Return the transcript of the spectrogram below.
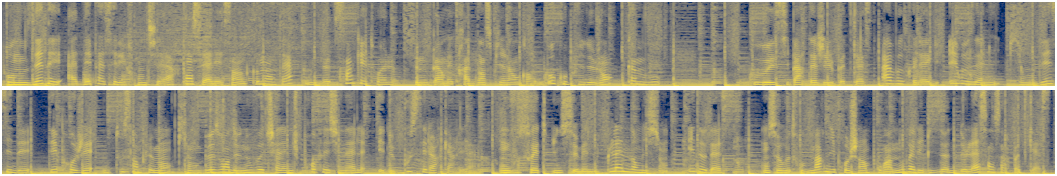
Pour nous aider à dépasser les frontières, pensez à laisser un commentaire ou une note 5 étoiles. Ça nous permettra d'inspirer encore beaucoup plus de gens comme vous. Vous pouvez aussi partager le podcast à vos collègues et vos amis qui ont des idées, des projets ou tout simplement qui ont besoin de nouveaux challenges professionnels et de booster leur carrière. On vous souhaite une semaine pleine d'ambition et d'audace. On se retrouve mardi prochain pour un nouvel épisode de l'Ascenseur Podcast.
